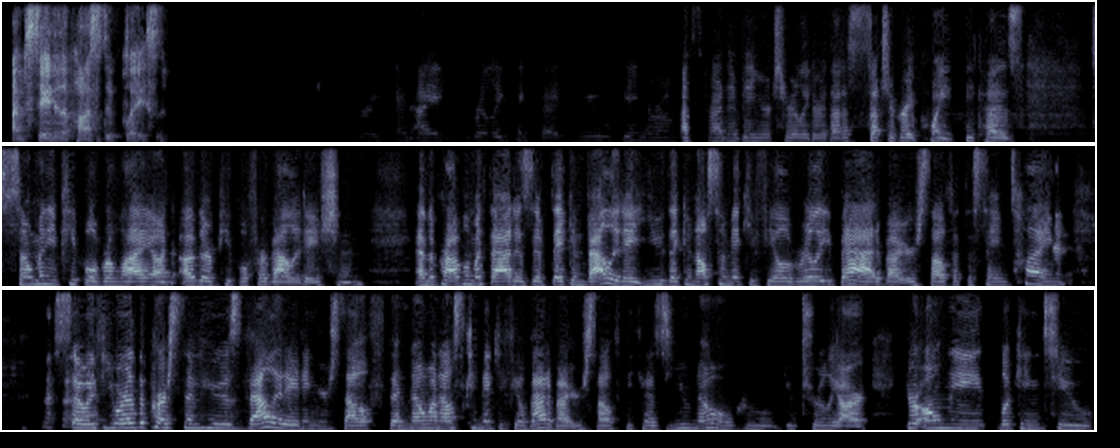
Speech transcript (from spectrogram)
I'm staying in a positive place. Great. And I really think that you being your own best friend and being your cheerleader, that is such a great point because so many people rely on other people for validation. And the problem with that is if they can validate you, they can also make you feel really bad about yourself at the same time. So if you're the person who's validating yourself, then no one else can make you feel bad about yourself because you know who you truly are. You're only looking to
